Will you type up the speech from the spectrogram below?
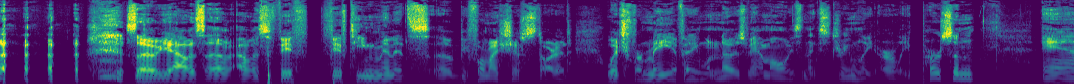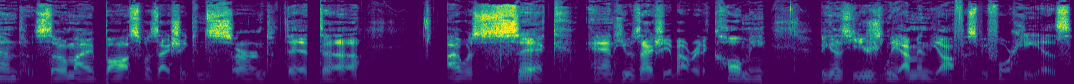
so yeah, I was uh, I was 15 minutes uh, before my shift started, which for me, if anyone knows me, I'm always an extremely early person, and so my boss was actually concerned that uh, I was sick, and he was actually about ready to call me because usually I'm in the office before he is.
